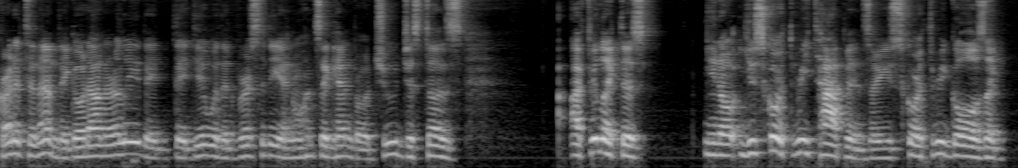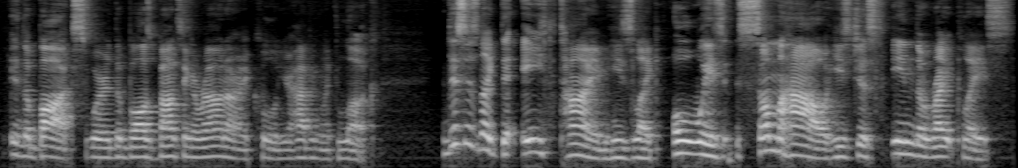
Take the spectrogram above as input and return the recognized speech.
credit to them. They go down early. They they deal with adversity, and once again, bro, Jude just does. I feel like there's, you know, you score three tap-ins or you score three goals like in the box where the ball's bouncing around. All right, cool. You're having like luck this is like the eighth time he's like always somehow he's just in the right place.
